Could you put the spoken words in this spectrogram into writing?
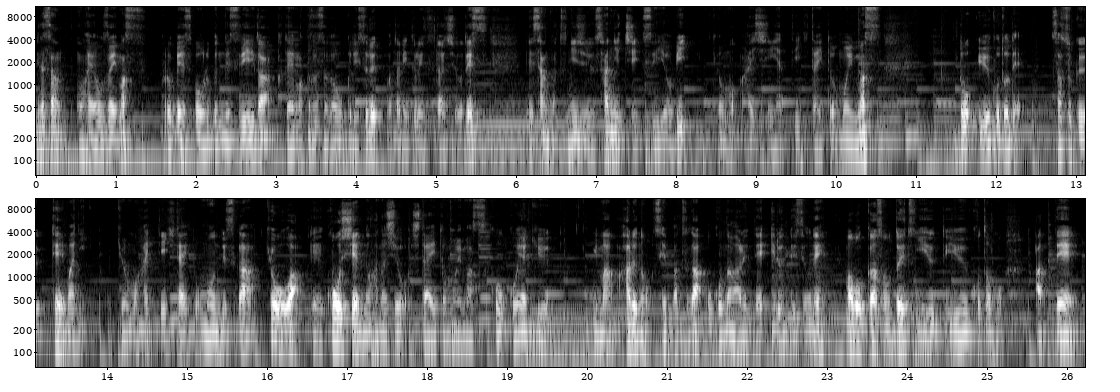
皆さんおはようございます。プロベースボールブンデスリーガー片山和沙がお送りする渡り鳥ズラジオです。3月23日水曜日今日も配信やっていきたいと思います。ということで早速テーマに今日も入っていきたいと思うんですが今日は、え甲子園の話をしたいと思います。高校野球今春の選抜が行われているんですよね、まあ、僕はそのドイツにいるっていうこともあって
